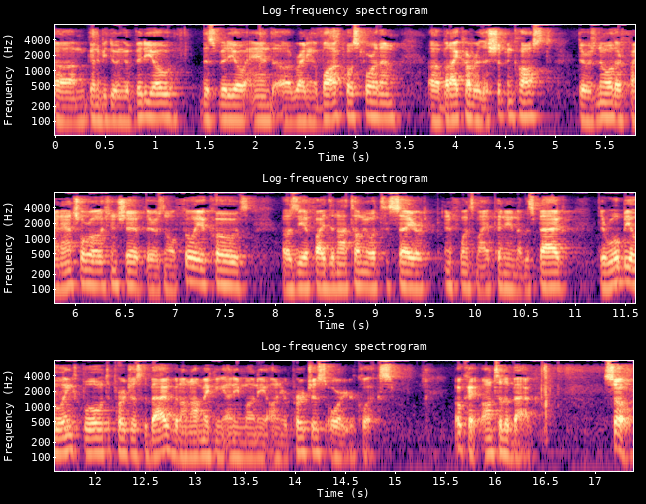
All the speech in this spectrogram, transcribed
Uh, I'm going to be doing a video, this video, and uh, writing a blog post for them, uh, but I cover the shipping cost. There was no other financial relationship. There was no affiliate codes. Uh, ZFI did not tell me what to say or influence my opinion of this bag. There will be a link below to purchase the bag, but I'm not making any money on your purchase or your clicks. Okay, onto the bag. So,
